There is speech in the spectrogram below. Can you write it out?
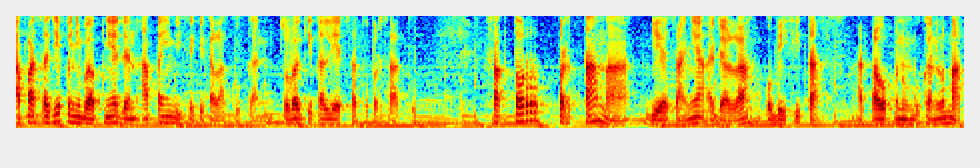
Apa saja penyebabnya dan apa yang bisa kita lakukan? Coba kita lihat satu persatu. Faktor pertama biasanya adalah obesitas atau penumpukan lemak.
